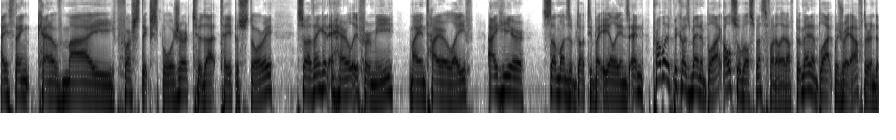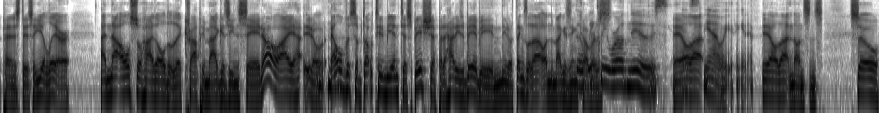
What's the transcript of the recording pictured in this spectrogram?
I think kind of my first exposure to that type of story so I think inherently for me my entire life I hear someone's abducted by aliens and probably because Men in Black also Will Smith funnily enough but Men in Black was right after Independence Day so a year later and that also had all the, the crappy magazines saying oh I you know mm-hmm. Elvis abducted me into a spaceship and I had his baby and you know things like that on the magazine The covers Weekly World News. Yeah, all is- that. Yeah, what you're thinking of. yeah, all that nonsense. So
